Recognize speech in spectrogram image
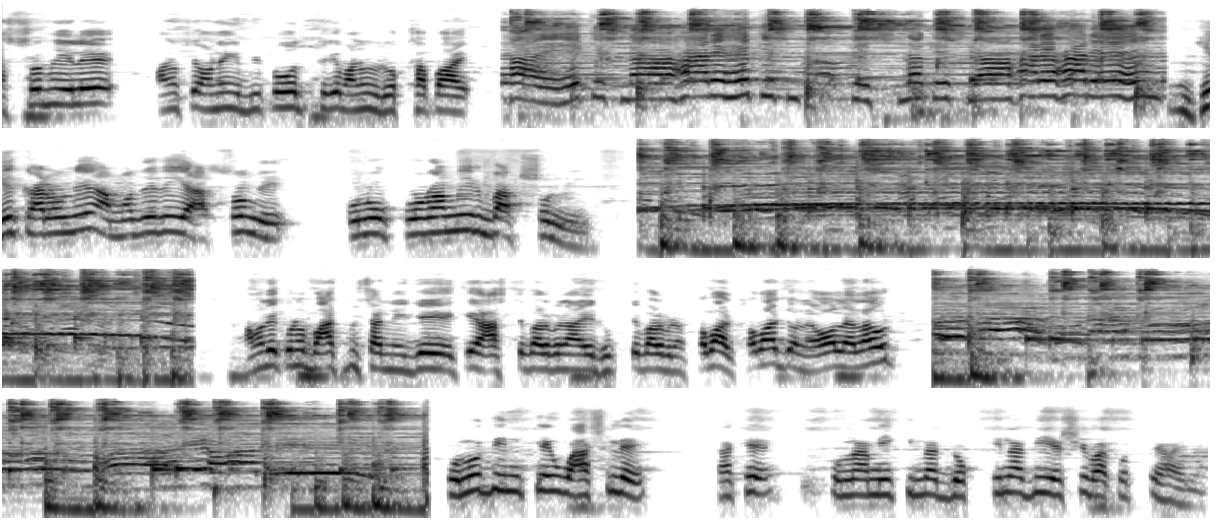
আশ্রমে এলে মানুষের অনেক বিপদ থেকে মানুষ রক্ষা পায়। হরে কৃষ্ণ হরে কৃষ্ণ কৃষ্ণ কৃষ্ণ হরে হরে। যে কারণে আমাদের এই আশ্রমে কোনো প্রণামীর বাক্স নেই। আমাদের কোনো বাদ বিচার নেই যে কে আসতে পারবে না এ ঢুকতে পারবে না সবার সবার জন্য অল অ্যালাউড কোনোদিন কেউ আসলে তাকে প্রণামী কিংবা দক্ষিণা দিয়ে সেবা করতে হয় না।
